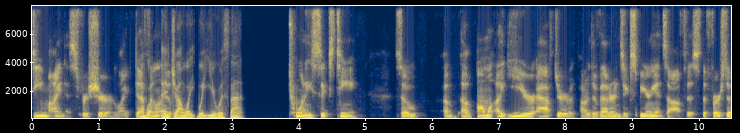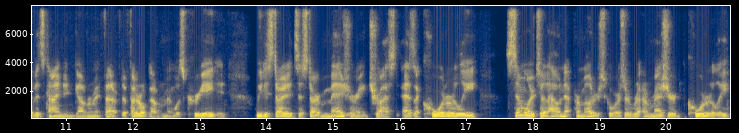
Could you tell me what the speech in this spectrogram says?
D minus for sure. Like definitely. And, what, and, John, what what year was that? 2016. So um, a, a, almost a year after our the Veterans Experience Office, the first of its kind in government, the federal government was created. We decided to start measuring trust as a quarterly, similar to how Net Promoter Scores are, are measured quarterly.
